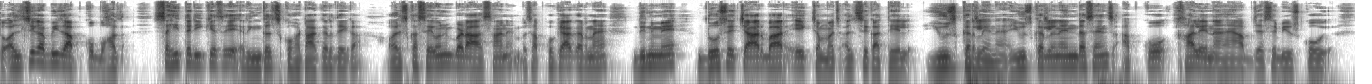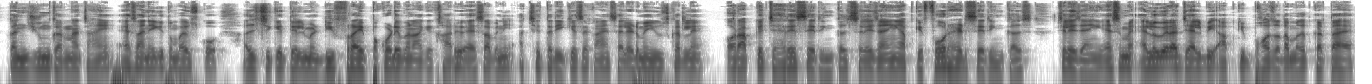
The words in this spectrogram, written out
तो अलसी का बीज आपको बहुत सही तरीके से रिंकल्स को हटा कर देगा। और इसका सेवन भी बड़ा आसान है। बस आपको क्या करना है, दिन में दो से चार बार एक चम्मच अलसी का तेल यूज़ कर लेना है। यूज़ कर लेना इन द सेंस आपको खा लेना है। आप जैसे भी उसको कंज्यूम करना चाहें। ऐसा नहीं कि तुम भाई उसको अलसी के तेल में डीप फ्राई पकौड़े बना के खा रहे हो। ऐसा भी नहीं। अच्छे तरीके से खाएँ सैलड में यूज़ कर लें। और आपके चेहरे से रिंकल्स चले जाएँगे, आपके फोर हेड से रिंकल्स चले जाएँगे। ऐसे में एलोवेरा जेल भी आपकी बहुत ज़्यादा मदद करता है।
